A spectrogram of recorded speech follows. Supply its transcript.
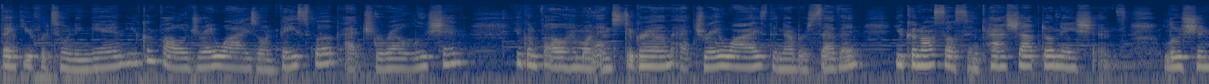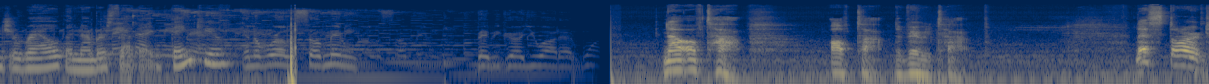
Thank you for tuning in. You can follow Dre Wise on Facebook at Jarrell Lucian. You can follow him on Instagram at Dre Wise, the number seven. You can also send Cash App donations. Lucian Jarrell, the number seven. Thank you. In the world of so many, baby girl, you are that one. Now, off top, off top, the very top. Let's start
